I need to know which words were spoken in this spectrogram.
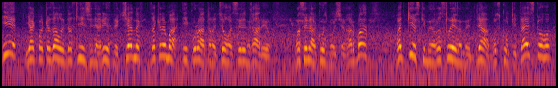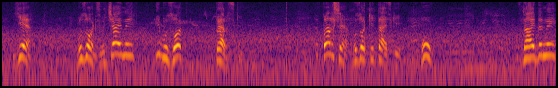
І як показали дослідження різних вчених, зокрема і куратора цього серінгарію Василя Кузьмовича Гарба, батьківськими рослинами для бузку китайського є бузок звичайний і бузок перський. Вперше бузок китайський був знайдений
